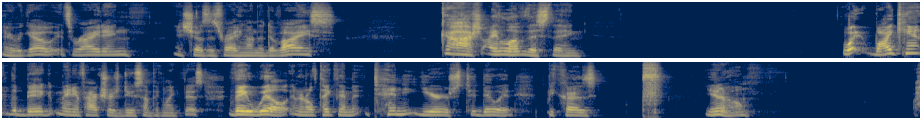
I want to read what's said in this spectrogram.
There we go, it's writing. It shows it's writing on the device. Gosh, I love this thing. Why why can't the big manufacturers do something like this? They will, and it'll take them 10 years to do it because, you know,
